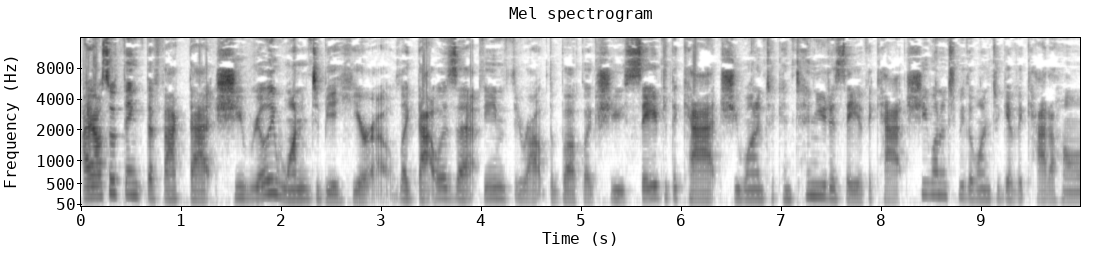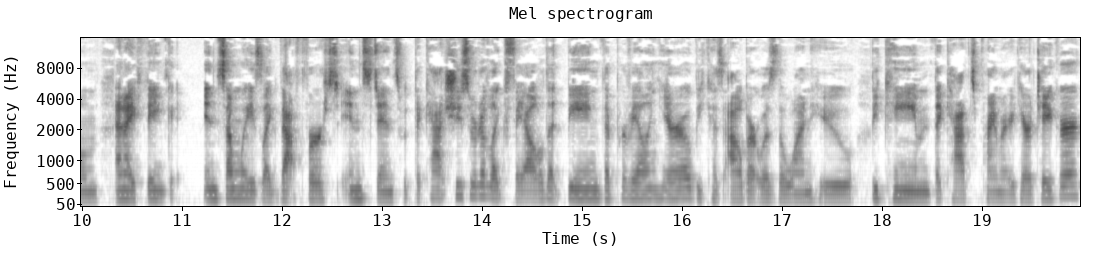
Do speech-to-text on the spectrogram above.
I also think the fact that she really wanted to be a hero. Like that was a theme throughout the book. Like she saved the cat. She wanted to continue to save the cat. She wanted to be the one to give the cat a home. And I think in some ways like that first instance with the cat she sort of like failed at being the prevailing hero because albert was the one who became the cat's primary caretaker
